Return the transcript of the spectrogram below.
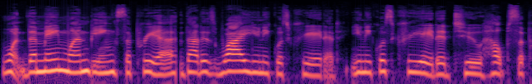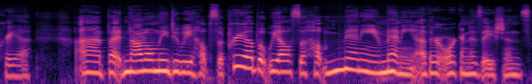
One, the main one being Saprea. That is why Younique was created. Younique was created to help Saprea. Uh, but not only do we help Saprea, but we also help many, many other organizations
